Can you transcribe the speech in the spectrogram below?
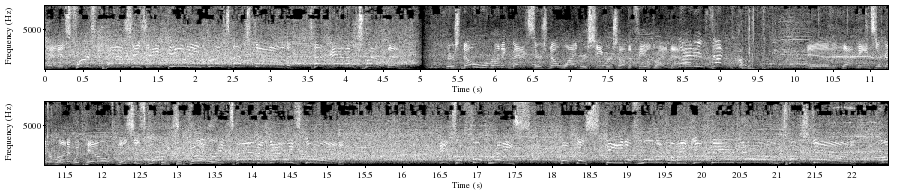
And his first pass is a beauty for a touchdown to Adam Trautman. There's no running backs, there's no wide receivers on the field right now. And that means they're going to run it with Hill. This is worked He could go. every time, and now he's gone. It's a foot race, but the speed of Woolen, will he get there? No! Touchdown! A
